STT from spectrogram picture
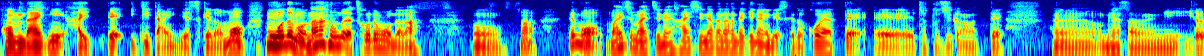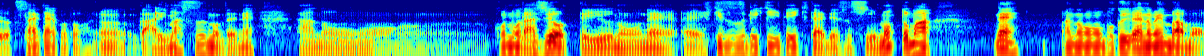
本題に入っていきたいんですけども、もうでも7分ぐらい使うてもんだな。うん。まあ、でも、毎日毎日ね、配信なかなかできないんですけど、こうやって、えー、ちょっと時間あって、うん、皆さんにいろいろ伝えたいこと、うん、がありますのでね、あのー、このラジオっていうのをね、え、引き続き聞いていきたいですし、もっとまあ、ね、あのー、僕以外のメンバーも、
